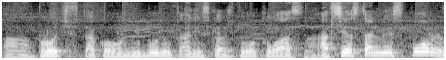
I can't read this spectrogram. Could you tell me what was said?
а, против такого не будут, они скажут, о, классно. А все остальные споры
